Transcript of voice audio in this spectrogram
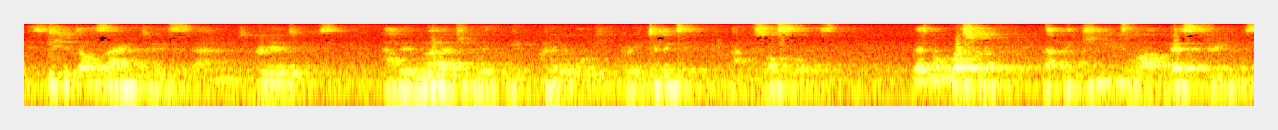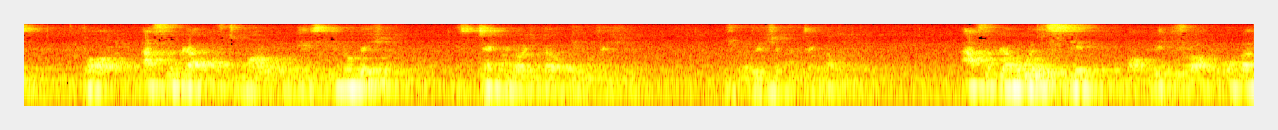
its digital scientists and creatives have emerged with incredible creativity and resourcefulness. There's no question that the key to our best dreams for Africa of tomorrow is innovation, is technological innovation, innovation and technology. Africa will skip or leapfrog over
